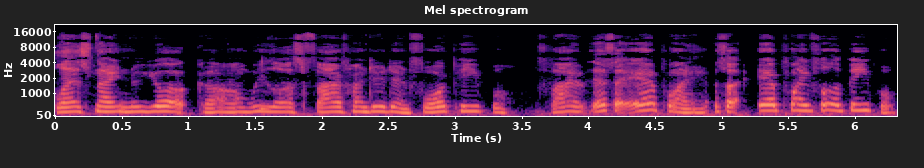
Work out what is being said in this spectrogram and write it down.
last night in New York, um, we lost 504 people. Five. That's an airplane. It's an airplane full of people.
